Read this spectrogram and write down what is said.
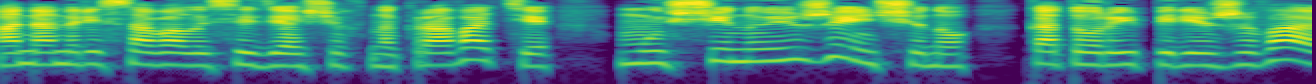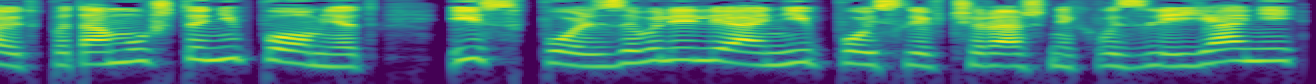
Она нарисовала сидящих на кровати мужчину и женщину, которые переживают, потому что не помнят, использовали ли они после вчерашних возлияний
